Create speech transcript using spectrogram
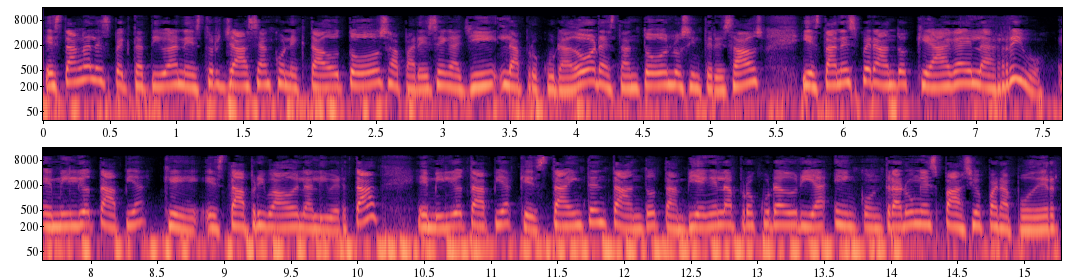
Están a la expectativa, Néstor, ya se han conectado todos, aparecen allí la Procuradora, están todos los interesados y están esperando que haga el arribo Emilio Tapia, que está privado de la libertad. Emilio Tapia, que está intentando también en la Procuraduría encontrar un espacio para poder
